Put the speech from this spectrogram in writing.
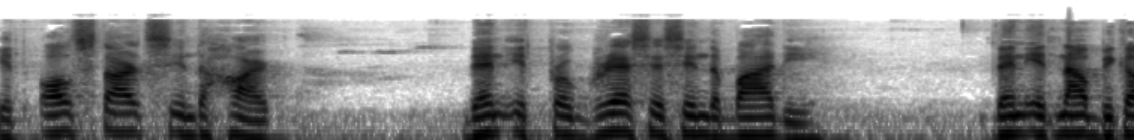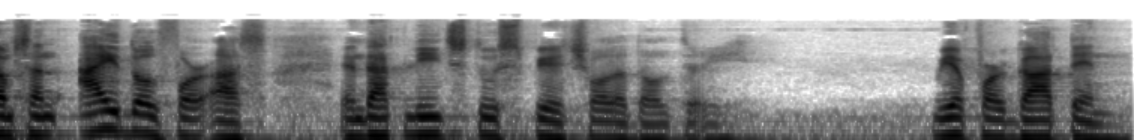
It all starts in the heart, then it progresses in the body, then it now becomes an idol for us, and that leads to spiritual adultery. We have forgotten,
